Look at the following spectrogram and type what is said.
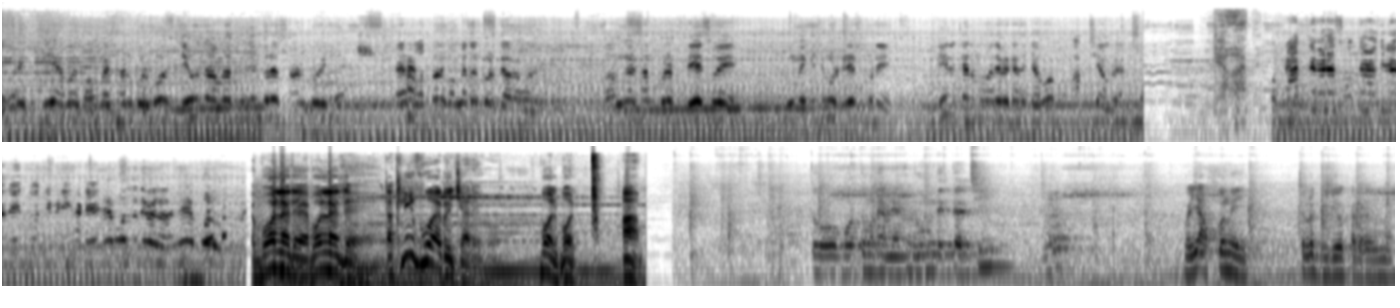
ওখানে গিয়ে আমরা গঙ্গা স্নান করব। যেহেতু আমরা দুদিন ধরে স্নান করিনি তাই বর্তমানে গঙ্গা স্নান করতে হবে আমাদেরকে গঙ্গা স্নান করে ফ্রেশ হয়ে রুমে কিছুক্ষণ রেস্ট করে নীলকান্ত মহাদেবের কাছে যাব ভাবছি আমরা। बोलने दे बोलने दे तकलीफ हुआ है बेचारे को बोल बोल हाँ तो বর্তমানে আমি এখন রুম দেখতে যাচ্ছি भैया आपको नहीं चलो वीडियो कर रहा हूँ मैं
